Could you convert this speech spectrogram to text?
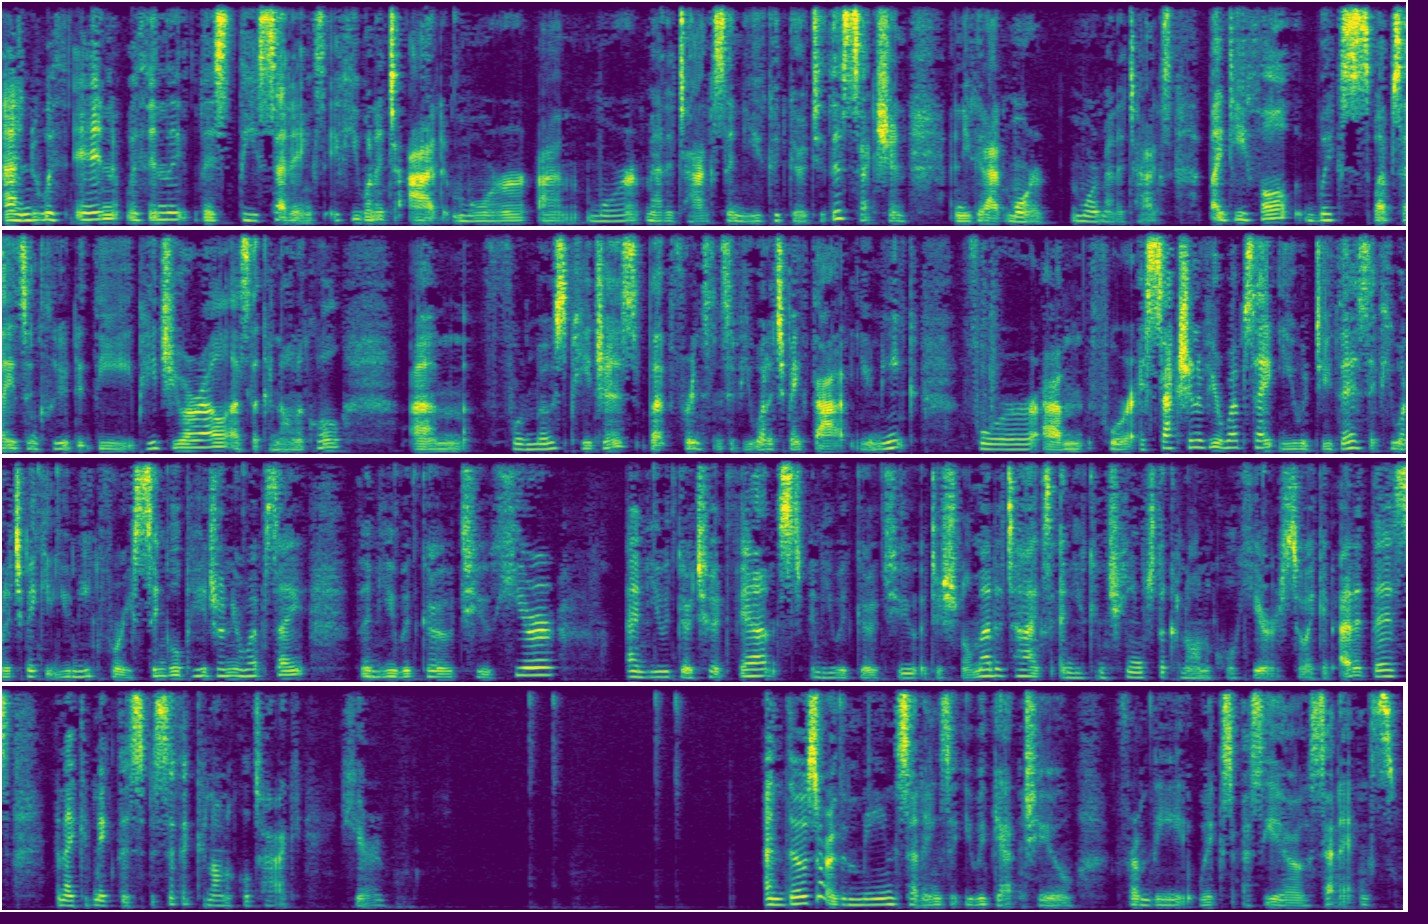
And within within the, this these settings, if you wanted to add more um, more meta tags, then you could go to this section and you could add more more meta tags. By default, Wix websites include the page URL as the canonical um, for most pages. But for instance, if you wanted to make that unique for um, for a section of your website, you would do this. If you wanted to make it unique for a single page on your website, then you would go to here and you would go to advanced and you would go to additional meta tags and you can change the canonical here. So I could edit this and I could make this specific canonical tag here. And those are the main settings that you would get to from the Wix SEO settings.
